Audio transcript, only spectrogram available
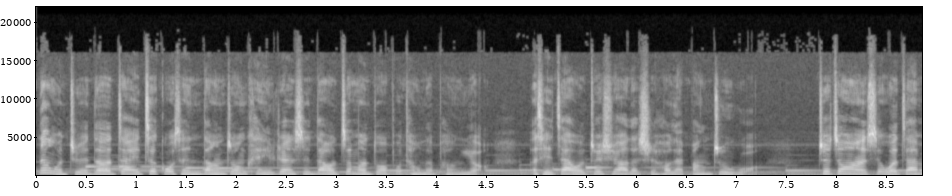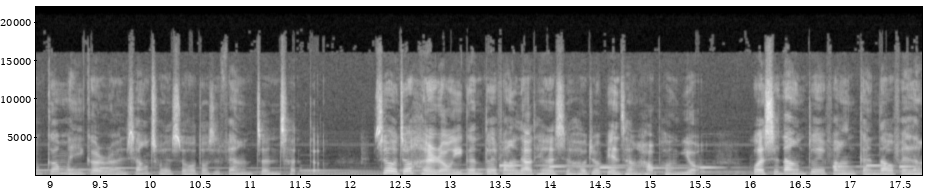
那我觉得在这过程当中可以认识到这么多不同的朋友，而且在我最需要的时候来帮助我。最重要的是，我在跟每一个人相处的时候都是非常真诚的，所以我就很容易跟对方聊天的时候就变成好朋友，或者是让对方感到非常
